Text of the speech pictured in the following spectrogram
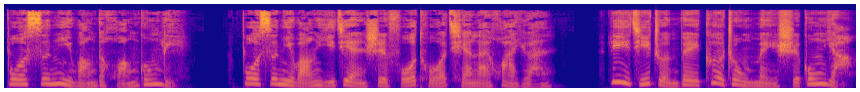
波斯匿王的皇宫里。波斯匿王一见是佛陀前来化缘，立即准备各种美食供养。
